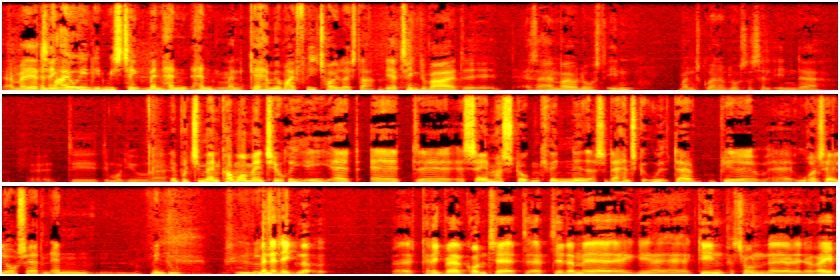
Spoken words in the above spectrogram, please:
Ja, men jeg han tænkte, var jo egentlig en mistænkt, men han, han Men- man gav ham jo meget frie tøjler i starten. jeg tænkte bare, at øh, altså, han var jo låst inde. Hvordan skulle han have låst sig selv inde der? Øh, det, det må de jo have... Ja, politimanden kommer med en teori i, at, at uh, Sam har stukket en kvinde ned, og så da han skal ud, der bliver det af urensagelige årsager den anden vindue udløst. Men er det ikke no- øh, Øh, kan det ikke være grund til, at, at det der med at give- en person øh, reb,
